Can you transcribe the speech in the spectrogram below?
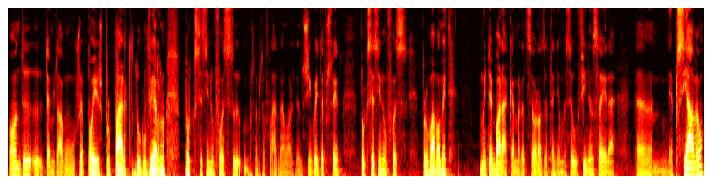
onde uh, temos alguns apoios por parte do governo, porque se assim não fosse, estamos a falar na ordem dos 50%, porque se assim não fosse, provavelmente, muito embora a Câmara de Sabrosa tenha uma saúde financeira apreciável,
